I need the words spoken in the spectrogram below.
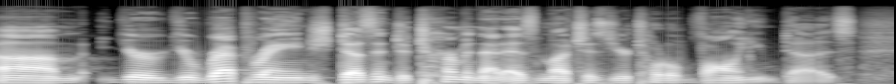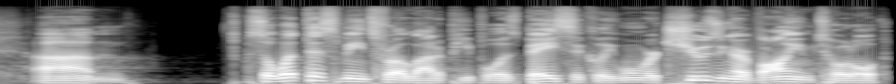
um, your your rep range doesn't determine that as much as your total volume does. Um, so what this means for a lot of people is basically when we're choosing our volume total,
